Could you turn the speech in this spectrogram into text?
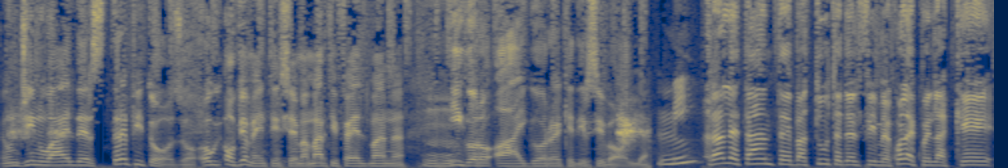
È un Gene Wilder strepitoso, ov- ovviamente insieme a Marty Feldman, Igor o Igor, che dir si voglia. Mi. Tra le tante battute del film, qual è quella che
